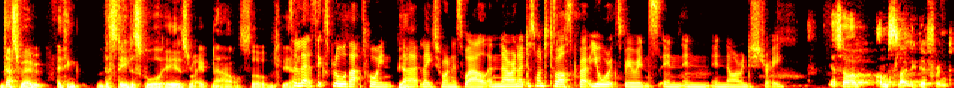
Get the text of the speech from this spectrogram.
that's where I think the status quo is right now. So yeah. So let's explore that point yeah. uh, later on as well. And Naren, I just wanted to ask about your experience in in in our industry. Yeah, so I'm, I'm slightly different.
